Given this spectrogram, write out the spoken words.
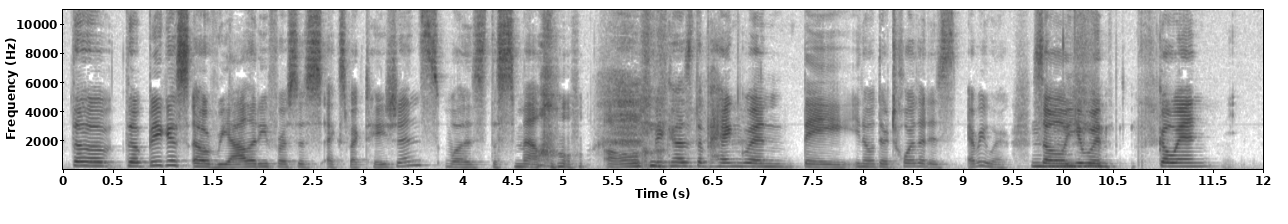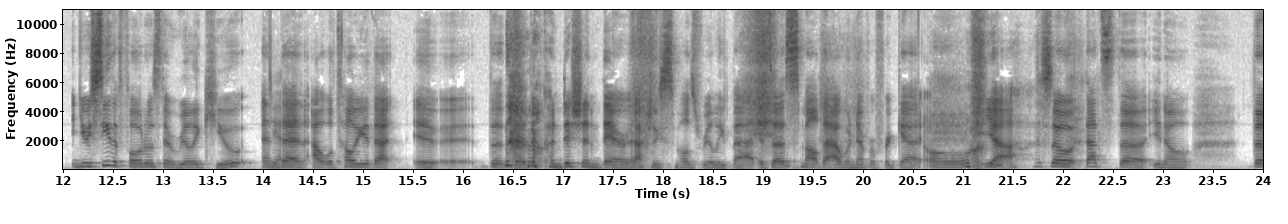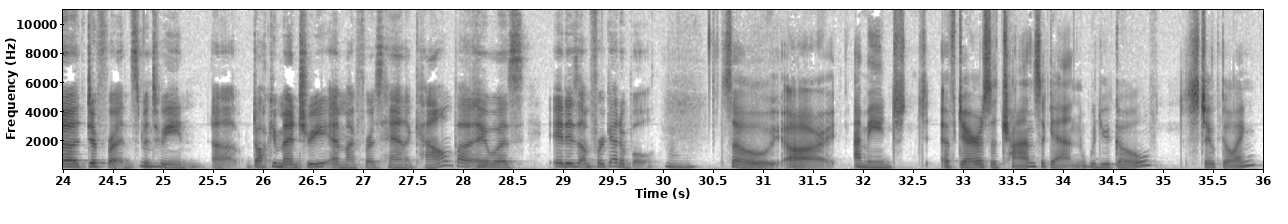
the the biggest uh, reality versus expectations was the smell. Oh. because the penguin, they you know their toilet is everywhere. So you would go in, you see the photos; they're really cute, and Yeah. then I will tell you that uh the, the the condition there actually smells really bad. It's a smell that I would never forget. Oh. yeah. So that's the you know the difference between uh, documentary and my first hand account, but it was it is unforgettable. So, uh, I mean, if there's a chance again, would you go? Still going?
